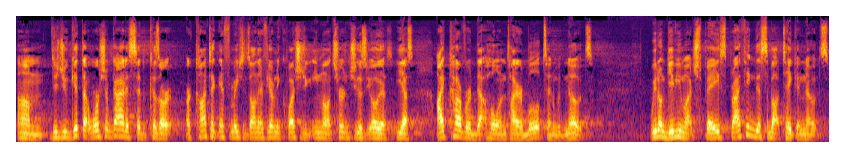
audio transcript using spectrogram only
um, did you get that worship guide? I said, because our, our contact information is on there. If you have any questions, you can email at church. And she goes, oh, yes, yes. I covered that whole entire bulletin with notes. We don't give you much space, but I think this about taking notes.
